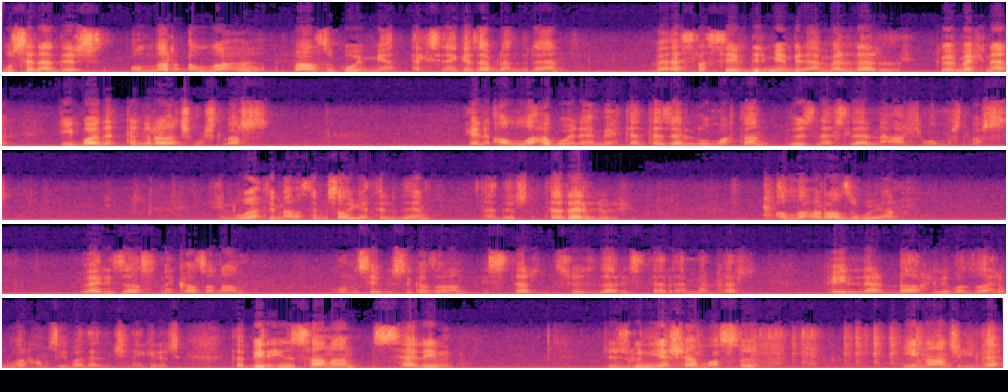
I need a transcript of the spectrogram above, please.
Bu sənədir, onlar Allahı razı qoymayan, əksinə qəzəbləndirən və əsla sevdirməyən bir əməllər görməklə ibadətdən qırağa çıxmışlar. Yəni Allaha boyun əyməkdən, təzəllül olmaqdan öz nəfslərinə hakim olmuşlar. Lügəti mənasında misal gətirdim. Nədir? Təzəllül. Allaha razı qoyan və rizasını qazanan, onun sevgisini qazanan istər sözlər, istər əməllər feillər, daxili və zahiri bunlar hamısı ibadətin içinə girir. Və bir insanın səlim, düzgün yaşaması inanc ilə,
